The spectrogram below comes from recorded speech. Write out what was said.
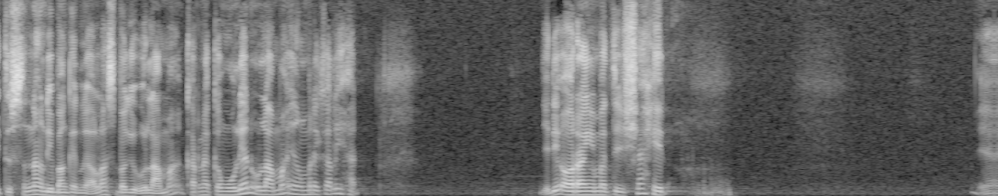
Itu senang dibangkitkan oleh Allah sebagai ulama karena kemuliaan ulama yang mereka lihat. Jadi orang yang mati syahid ya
